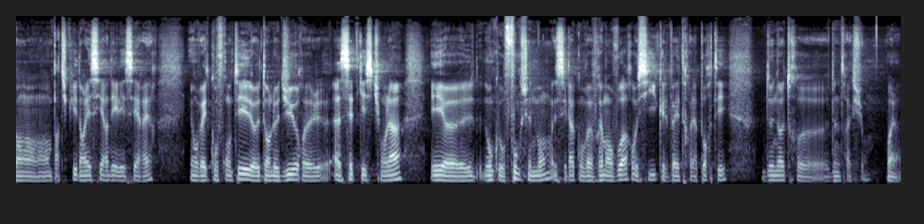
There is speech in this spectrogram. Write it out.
en particulier dans les CRD et les CRR. Et on va être confronté dans le dur à cette question-là et donc au fonctionnement. Et c'est là qu'on va vraiment voir aussi quelle va être la portée de notre, de notre action. Voilà.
